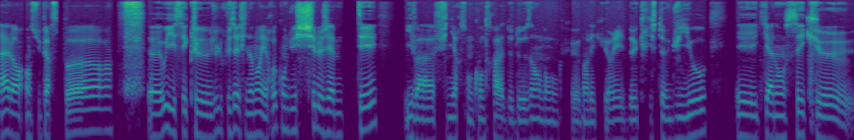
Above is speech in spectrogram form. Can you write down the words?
Alors, en Super Sport, oui, c'est que Jules Cluzel finalement est reconduit chez le GMT. Il va finir son contrat de deux ans donc dans l'écurie de Christophe Guyot et qui a annoncé que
